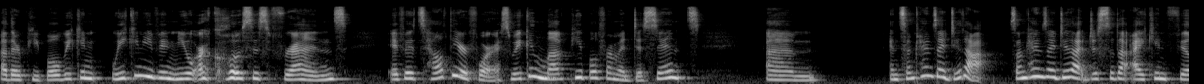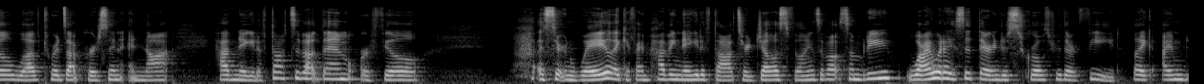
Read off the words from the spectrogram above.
other people. We can we can even mute our closest friends if it's healthier for us. We can love people from a distance. Um, and sometimes I do that. Sometimes I do that just so that I can feel love towards that person and not have negative thoughts about them or feel a certain way, like if I'm having negative thoughts or jealous feelings about somebody, why would I sit there and just scroll through their feed? Like I'm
